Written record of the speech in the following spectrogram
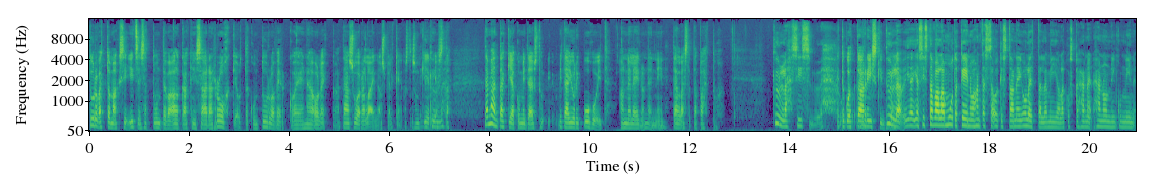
turvattomaksi itsensä tunteva alkaakin saada rohkeutta, kun turvaverkkoa ei enää olekaan. Tämä on suora lainaus melkein tuosta sun kirjasta. Kyllä. Tämän takia, kun mitä, just, mitä juuri puhuit, Anne Leinonen, niin tällaista tapahtuu. Kyllä, siis... Että kun ottaa riskin. Kyllä, ja, ja siis tavallaan muuta keinoahan tässä oikeastaan ei ole tällä Mialla, koska hän, hän on niin, kuin niin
